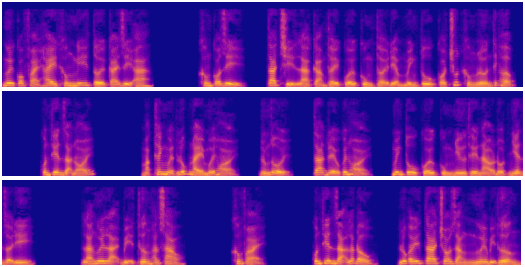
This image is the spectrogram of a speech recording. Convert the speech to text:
Ngươi có phải hay không nghĩ tới cái gì a? Không có gì, ta chỉ là cảm thấy cuối cùng thời điểm Minh Tu có chút không lớn thích hợp. Quân thiên dạ nói. Mạc Thanh Nguyệt lúc này mới hỏi, đúng rồi, ta đều quên hỏi, Minh Tu cuối cùng như thế nào đột nhiên rời đi? Là ngươi lại bị thương hắn sao? Không phải. Quân thiên dạ lắc đầu, lúc ấy ta cho rằng ngươi bị thương,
